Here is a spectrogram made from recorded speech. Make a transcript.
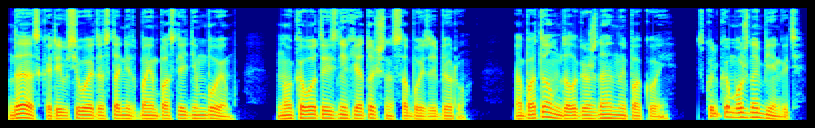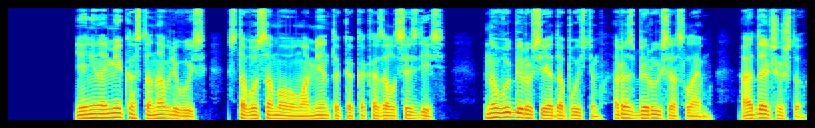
Да, скорее всего, это станет моим последним боем, но кого-то из них я точно с собой заберу. А потом долгожданный покой. Сколько можно бегать? Я ни на миг останавливаюсь с того самого момента, как оказался здесь. Но выберусь я, допустим, разберусь со слайм. А дальше что?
